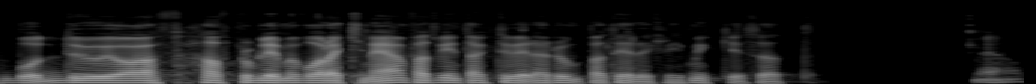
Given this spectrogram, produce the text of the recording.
både du och jag har haft problem med våra knän för att vi inte aktiverar rumpan tillräckligt mycket. Så att... Ja.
